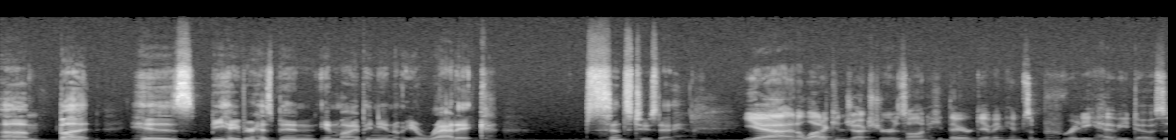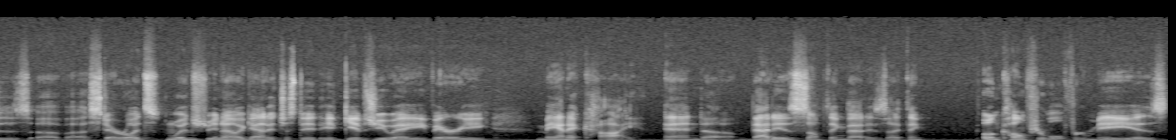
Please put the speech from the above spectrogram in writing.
um, but his behavior has been, in my opinion, erratic since Tuesday. Yeah, and a lot of conjecture is on they're giving him some pretty heavy doses of uh, steroids, which you know again it just it, it gives you a very manic high, and um, that is something that is I think uncomfortable for me is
